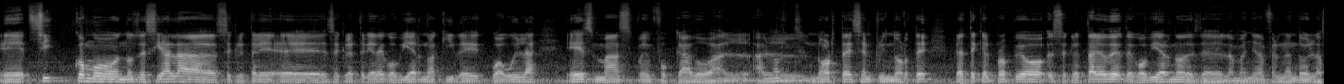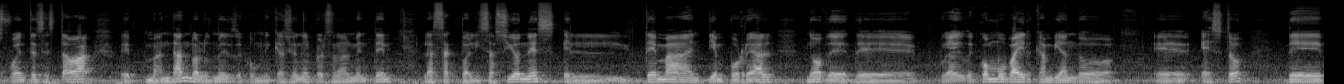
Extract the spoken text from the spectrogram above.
Eh, sí, como nos decía la Secretaría, eh, Secretaría de Gobierno aquí de Coahuila, es más enfocado al, norte. centro y norte. Fíjate que el propio secretario de, Gobierno desde la mañana, Fernando de las Fuentes, estaba eh, mandando a los medios de comunicación él personalmente las actualizaciones, el tema en tiempo real, ¿no? De, de, de cómo va a ir cambiando esto. De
